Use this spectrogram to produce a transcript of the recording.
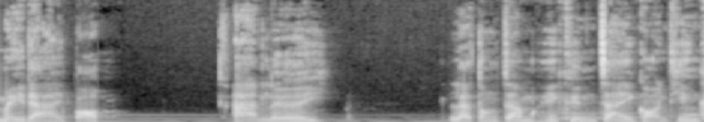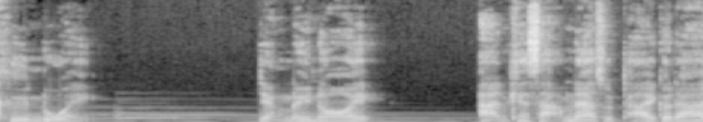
ไม่ได้ป๊อป อ่านเลย แล้วต้องจำให้ขึ้นใจก่อนเที่ยงคืนด้วย อย่างน้อยๆ อ่านแค่สามหน้าสุดท้ายก็ได้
